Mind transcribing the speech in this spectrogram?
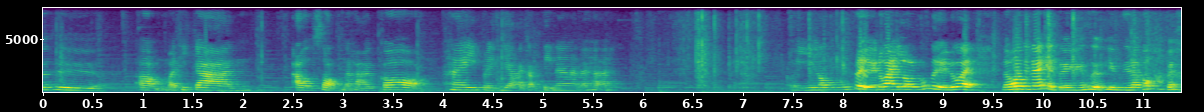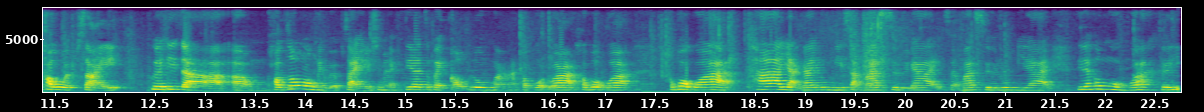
ก็คืออืมอธิการ เอาสอบนะคะ ก็ให้ปริญญากับตีน่านะคะ มีลงหนังสือด้วยลงหนังสือด้วย แล้วพอตีน่าเห็นตัวเองในหนังสือพิมพ์นี้แล้วก็ไปเข้าเว็บไซต์ เพื่อที่จะเขาต้องลงในเว็บไซต์ใช่ไหมตีน่าจะไปก๊อปรูปมา ปรากฏว่าเขาบอกว่า เขาบอกว่าถ้าอยากได้รูปนี้สามารถซื้อได้ สามารถซื้อรูปนี้ได้ที่น่าก็งงว่าเฮ้ย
